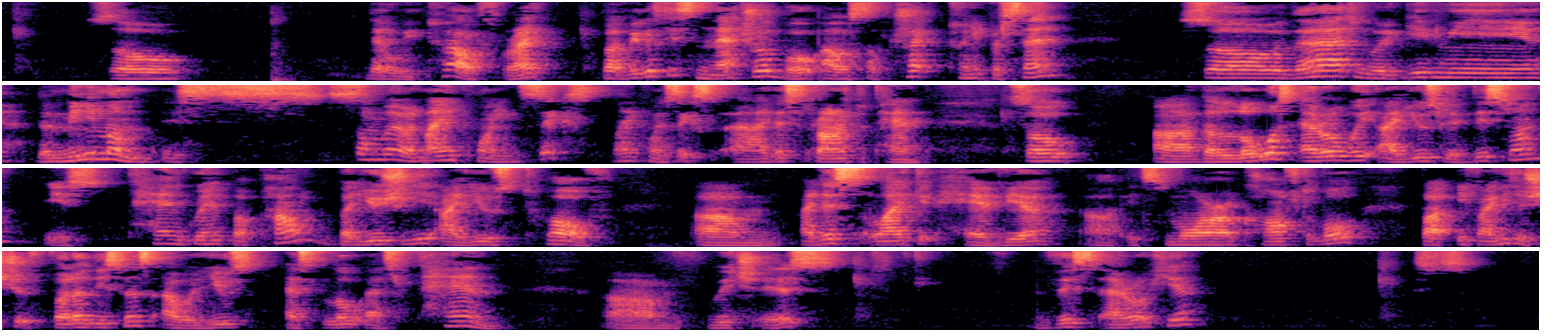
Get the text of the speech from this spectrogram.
So that will be 12, right? But because it's natural bow, I will subtract 20%. So that will give me, the minimum is somewhere 9.6, 9.6, uh, I just rounded to 10. So uh, the lowest arrow weight I use with this one is 10 gram per pound, but usually I use 12 um, I just like it heavier, uh, it's more comfortable, but if I need to shoot further distance, I will use as low as 10, um, which is this arrow here.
